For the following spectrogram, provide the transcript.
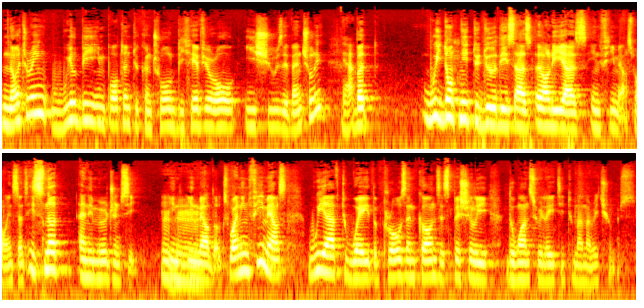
neutering will be important to control behavioral issues eventually, yeah. but we don't need to do this as early as in females, for instance. It's not an emergency in, in male dogs. While in females, we have to weigh the pros and cons, especially the ones related to mammary tumors.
